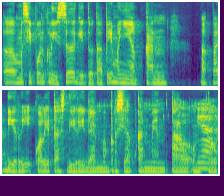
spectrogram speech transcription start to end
eh, meskipun klise gitu, tapi menyiapkan apa diri, kualitas diri dan mempersiapkan mental Ya. untuk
